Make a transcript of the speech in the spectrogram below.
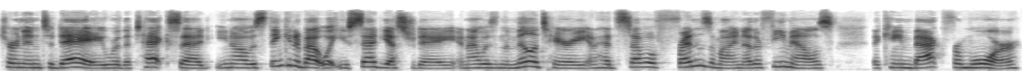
turned in today where the tech said, You know, I was thinking about what you said yesterday, and I was in the military, and I had several friends of mine, other females, that came back from war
